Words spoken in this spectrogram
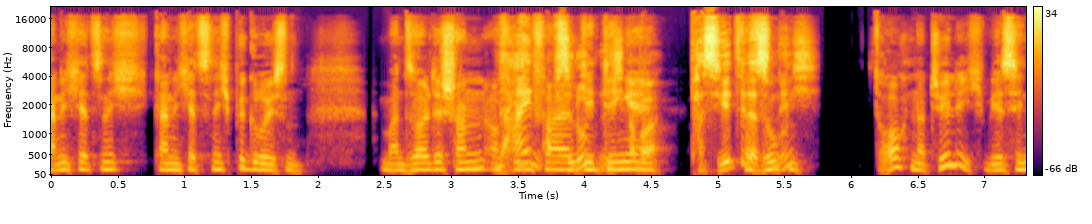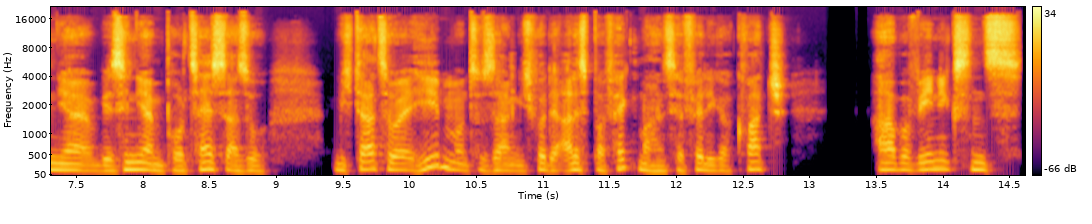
Kann ich jetzt nicht, kann ich jetzt nicht begrüßen. Man sollte schon auf Nein, jeden Fall die Dinge. Nicht, aber passiert dir das nicht? Doch, natürlich. Wir sind ja, wir sind ja im Prozess. Also mich da zu erheben und zu sagen, ich würde alles perfekt machen, ist ja völliger Quatsch. Aber wenigstens,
